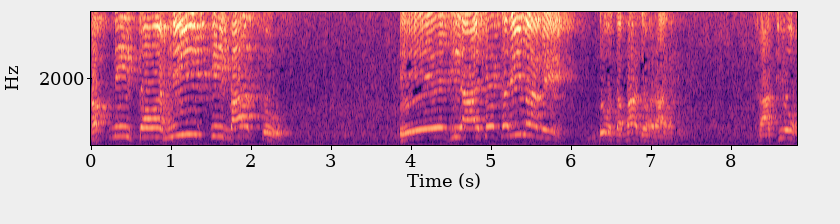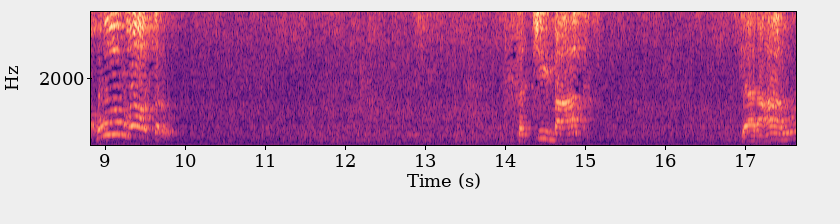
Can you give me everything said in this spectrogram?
اپنی توحید کی بات کو ایک ہی آیت کریمہ میں دو دفعہ دوہرا رہے ساتھیوں خوب غور کرو۔ سچی بات کہہ رہا ہوں،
